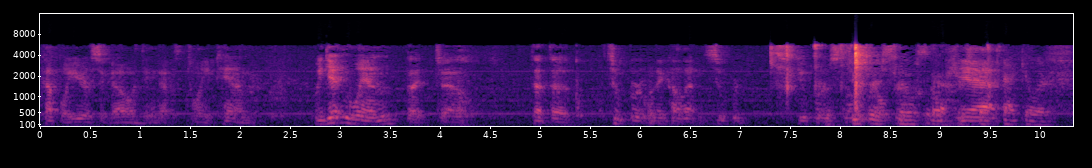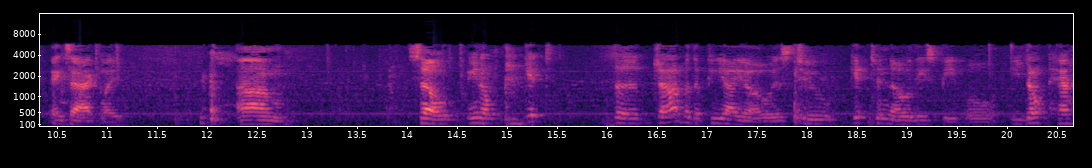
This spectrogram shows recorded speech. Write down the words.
a couple years ago, I think that was 2010. We didn't win, but uh, that the super, what do they call that, super, super snow Super sculpture. snow sculpture Yeah. spectacular. Exactly. Um, so, you know, get, the job of the PIO is to get to know these people. You don't have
